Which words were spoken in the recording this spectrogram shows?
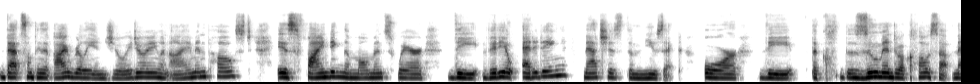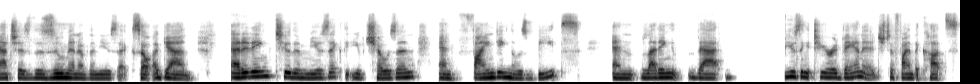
that's something that I really enjoy doing when I am in post is finding the moments where the video editing matches the music or the the, the zoom into a close up matches the zoom in of the music. So again, editing to the music that you've chosen and finding those beats and letting that using it to your advantage to find the cuts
